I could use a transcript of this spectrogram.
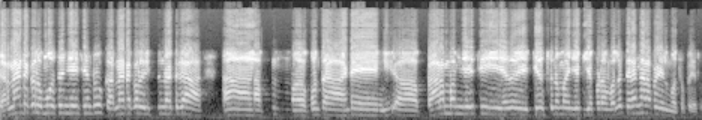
కర్ణాటకలో మోసం చేసిండ్రు కర్ణాటకలో ఇస్తున్నట్టుగా కొంత అంటే ప్రారంభం చేసి ఏదో చేస్తున్నామని చెప్పి చెప్పడం వల్ల తెలంగాణ ప్రజలు మోసపోయారు.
